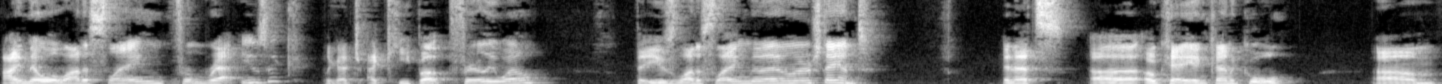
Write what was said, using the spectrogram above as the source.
I know a lot of slang from rap music. Like I, I keep up fairly well. They use a lot of slang that I don't understand, and that's uh, okay and kind of cool. Um,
